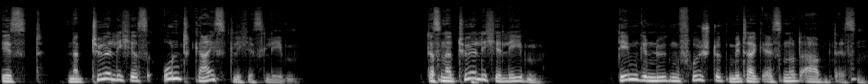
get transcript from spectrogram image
ist natürliches und geistliches Leben. Das natürliche Leben, dem genügen Frühstück, Mittagessen und Abendessen.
